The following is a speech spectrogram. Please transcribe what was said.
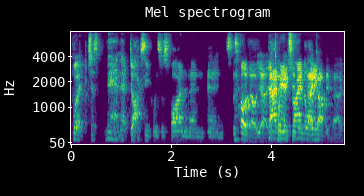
But just man, that dock sequence was fun, and then and oh no, yeah, Batman totally- trying to, like- got me back.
